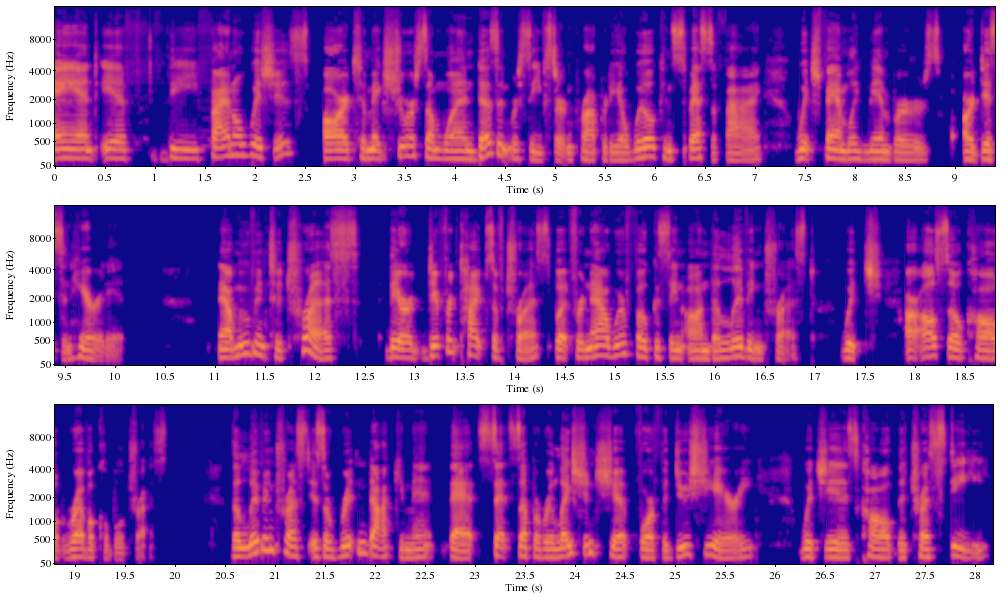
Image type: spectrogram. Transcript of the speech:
And if the final wishes are to make sure someone doesn't receive certain property, a will can specify which family members are disinherited. Now, moving to trust, there are different types of trusts, but for now we're focusing on the living trust, which are also called revocable trust. The living trust is a written document that sets up a relationship for a fiduciary, which is called the trustee,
